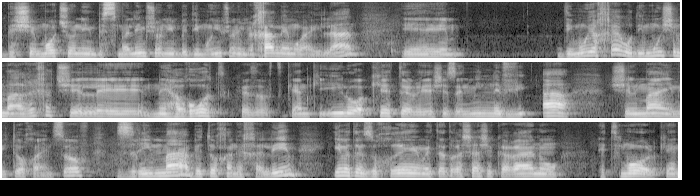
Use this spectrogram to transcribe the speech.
בשמות שונים, בסמלים שונים, בדימויים שונים, אחד מהם הוא האילן. אה, דימוי אחר הוא דימוי של מערכת של אה, נהרות כזאת, כן? כאילו הכתר, יש איזה מין נביאה של מים מתוך האינסוף, זרימה בתוך הנחלים. אם אתם זוכרים את הדרשה שקראנו אתמול, כן?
